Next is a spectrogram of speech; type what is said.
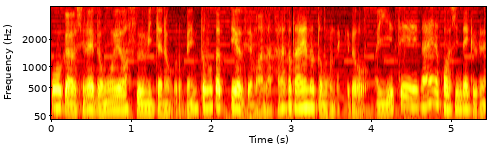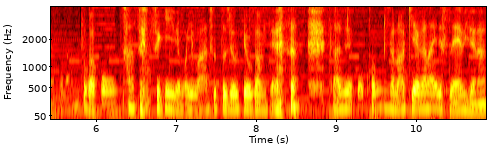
後悔はしないと思いますみたいなこと面と向かって言うのって、まあなかなか大変だと思うんだけど、まあ、言えてないのかもしれないけどね、なんとかこう間接的にでも今はちょっと状況がみたいな 感じで、こう古民家の空き家がないですね、みたいな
